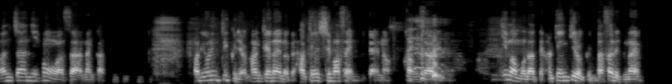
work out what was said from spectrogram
ワンチャン日本はさ、なんか、パリオリンピックには関係ないので派遣しません、みたいな感じあるよね。今もだって派遣記録出されてないもん。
